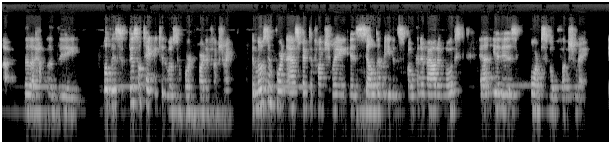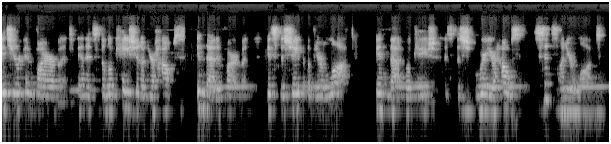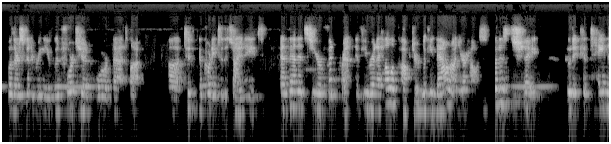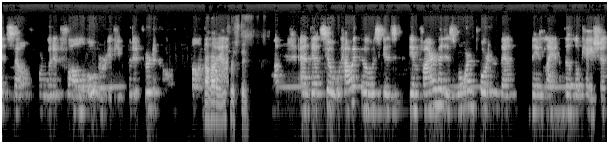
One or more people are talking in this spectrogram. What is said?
uh, the the well, this this will take me to the most important part of feng shui. The most important aspect of feng shui is seldom even spoken about in books, and it is form school feng shui. It's your environment, and it's the location of your house in that environment. It's the shape of your lot in that location. It's the sh- where your house sits on your lot, whether it's going to bring you good fortune or bad luck, uh, to, according to the Chinese. And then it's your footprint. If you were in a helicopter looking down on your house, what is the shape? Could it contain itself or would it fall over if you put it vertical? Oh, how land? interesting. And then, so how it goes is the environment is more important than the land, the location.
